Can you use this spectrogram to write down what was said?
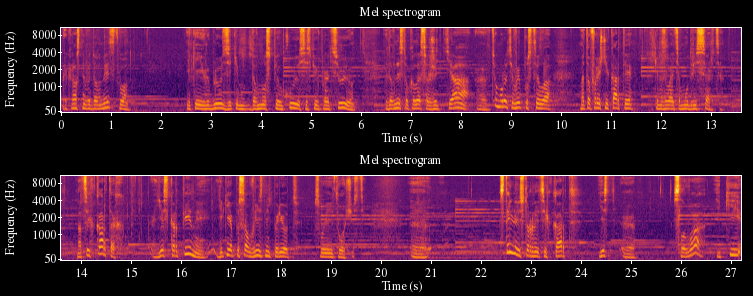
прекрасне видавництво, яке я люблю, з яким давно спілкуюсь і співпрацюю. Видавництво Колеса життя е, в цьому році випустило метафоричні карти, які називаються Мудрість серця. На цих картах є картини, які я писав в різний період своєї творчості. Е, З тильної сторони цих карт є е, слова, які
